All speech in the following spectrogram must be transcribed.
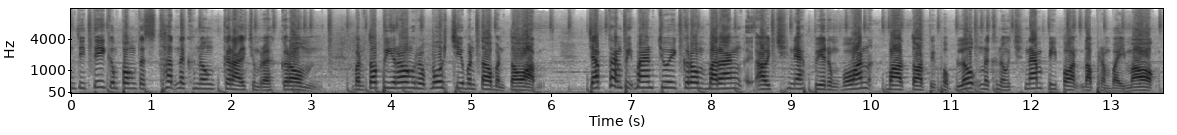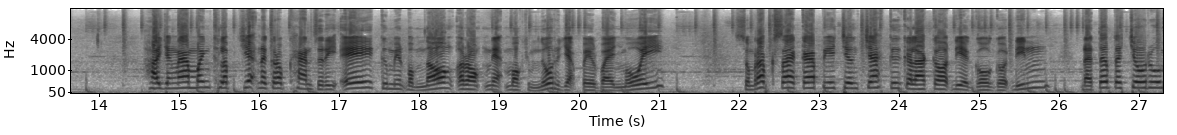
MTT កំពុងតែស្ថិតនៅក្នុងក្រៅជំរើសក្រុម បន្ទាប់ពីរងរបួសជាបន្តបន្ទាប់ចាប់តាំងពីបានជួយក្រុមបារាំងឲ្យឈ្នះពានរង្វាន់បាល់ទាត់ពិភពលោកនៅក្នុងឆ្នាំ2018មក ហើយយ៉ាងណាមិញក្លឹបជាក់នៅក្របខ័ណ្ឌស៊េរី A គឺមានបំណងរកអ្នកមកជំនួសរយៈពេលវែងមួយសម្រាប់ខ្សែការពារជើងចាស់គឺកីឡាករ Diego Godin ដែលទៅតែចូលរួម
